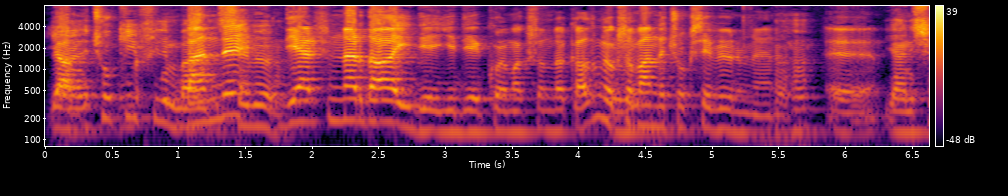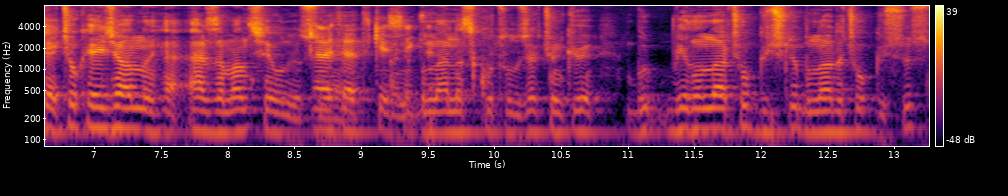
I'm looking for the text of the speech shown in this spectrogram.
Yani ya çok iyi film ben, ben, de seviyorum. diğer filmler daha iyi diye 7'ye koymak zorunda kaldım. Yoksa Hı. ben de çok seviyorum yani. Ee, Yani şey çok heyecanlı he- her zaman şey oluyorsun. Evet, yani. evet, kesinlikle. Hani bunlar nasıl kurtulacak? Çünkü bu villainlar çok güçlü, bunlar da çok güçsüz.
